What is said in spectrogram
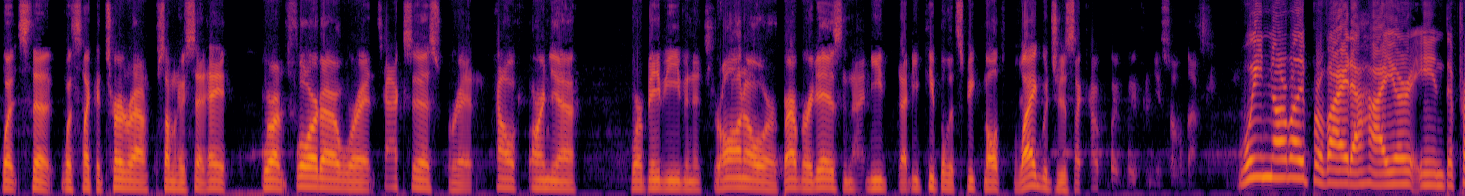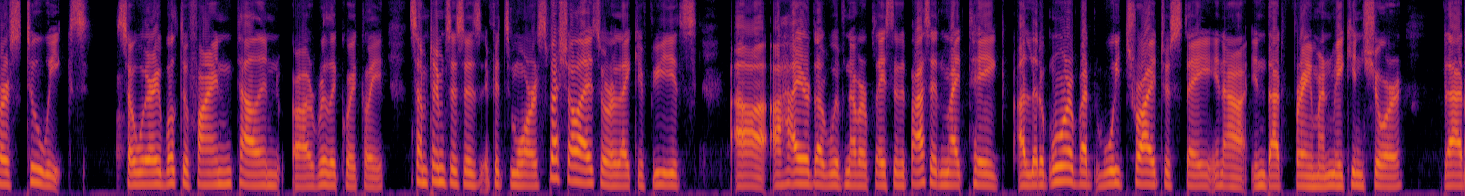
what's the what's like a turnaround for someone who said, "Hey, we're in Florida, we're in Texas, we're in California, or maybe even in Toronto or wherever it is, and I need I need people that speak multiple languages." Like how quickly can you solve that? We normally provide a hire in the first two weeks. So we're able to find talent uh, really quickly. Sometimes this is if it's more specialized or like if it's uh, a hire that we've never placed in the past, it might take a little more, but we try to stay in a in that frame and making sure that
